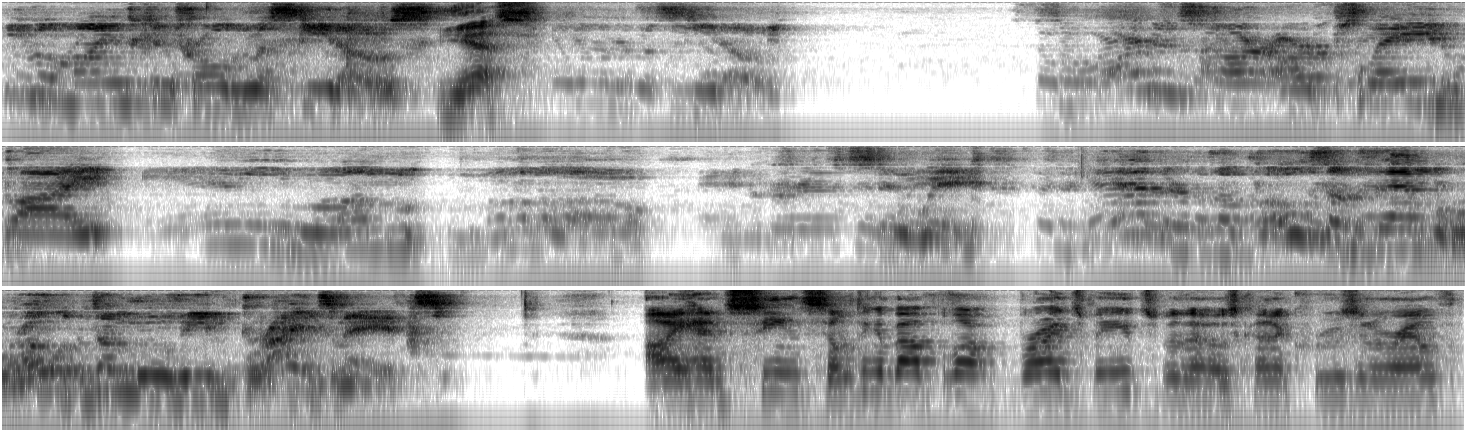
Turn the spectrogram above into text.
evil mind-controlled mosquitoes. Yes. Mosquito. So Barb and Star are played by Annie Mum- both of them wrote the movie Bridesmaids. I had seen something about Bridesmaids when I was kind of cruising around for,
